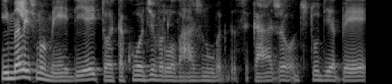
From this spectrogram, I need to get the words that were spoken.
Imali smo medije i to je takođe vrlo važno uvek da se kaže, od studija B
